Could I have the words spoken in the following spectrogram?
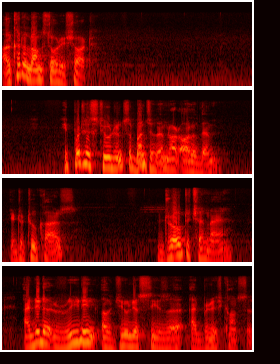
I'll cut a long story short. He put his students, a bunch of them, not all of them, into two cars, drove to Chennai, and did a reading of Julius Caesar at British Council.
